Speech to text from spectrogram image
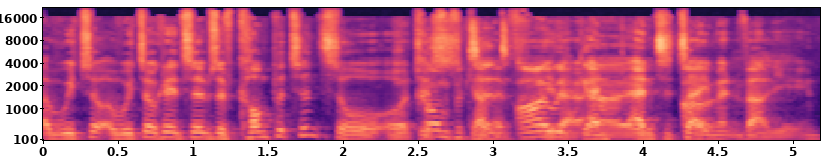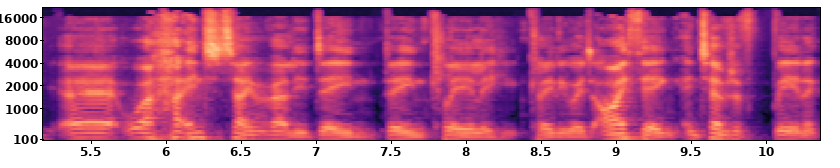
Are we, ta- are we talking in terms of competence or, or just Competence, kind of I would know, en- go- entertainment value? Uh, well, entertainment value, Dean. Dean clearly clearly wins. I think in terms of being a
